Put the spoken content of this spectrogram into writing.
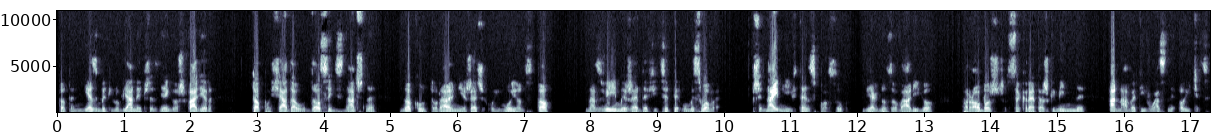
to ten niezbyt lubiany przez niego szwagier to posiadał dosyć znaczne no kulturalnie rzecz ujmując to, nazwijmy, że deficyty umysłowe. Przynajmniej w ten sposób diagnozowali go proboszcz, sekretarz gminny, a nawet i własny ojciec.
